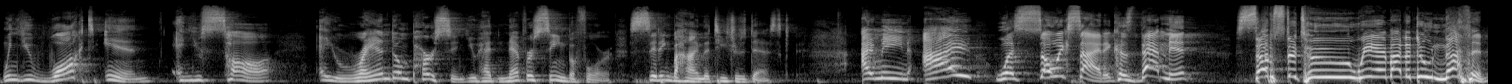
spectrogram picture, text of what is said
when you walked in and you saw a random person you had never seen before sitting behind the teacher's desk? I mean, I was so excited because that meant substitute, we ain't about to do nothing.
